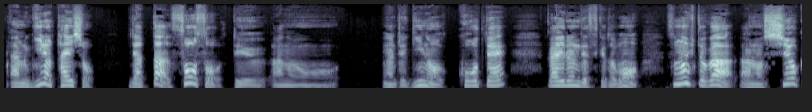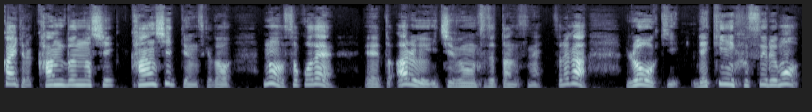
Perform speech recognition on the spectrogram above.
あの、義の大将であった曹操っていう、あのー、なんていう、義の皇帝がいるんですけども、その人が、あの、詩を書いてる漢文の詩、漢詩って言うんですけど、の、そこで、えっ、ー、と、ある一文を綴ったんですね。それが、老気、歴に伏するも、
